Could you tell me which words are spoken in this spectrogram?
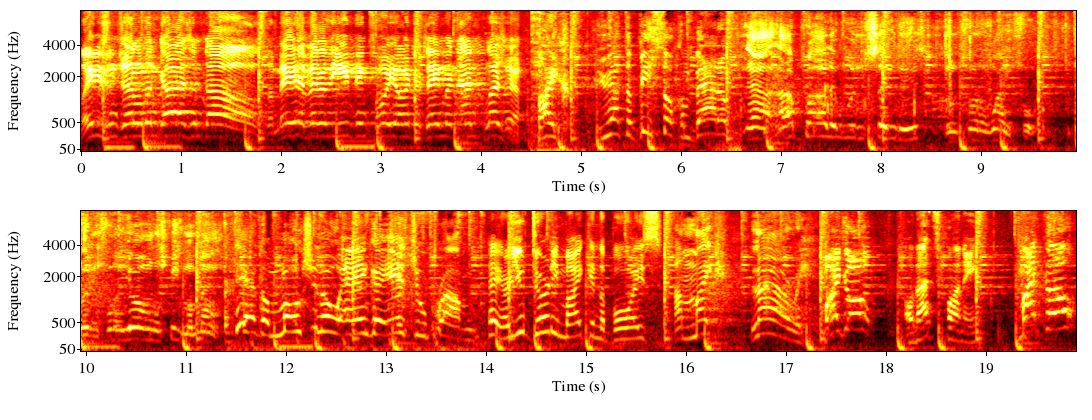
Ladies and gentlemen, guys and dolls, the main event of the evening for your entertainment and pleasure. Mike, you have to be so combative. Now, I probably wouldn't say this in front of white folks. but in front of y'all, I'm gonna speak my mind. He has emotional anger issue problem. Hey, are you Dirty Mike and the boys? I'm Mike Lowry. Michael! Oh, that's funny. Michael!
